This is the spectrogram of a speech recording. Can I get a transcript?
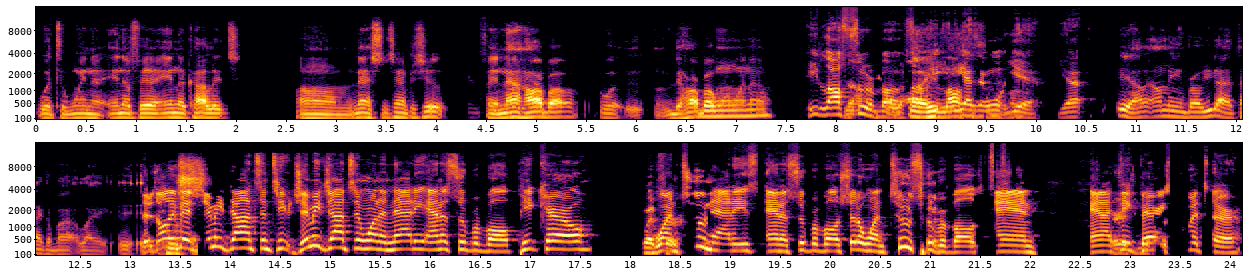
with to win an NFL and a college um national championship and now Harbaugh, what, the Harbaugh one win now? He lost no. Super Bowl. Oh, no, he, he, lost. He hasn't won. Yeah, yeah. Yeah, I mean, bro, you got to think about like. It, There's only been Jimmy Johnson. Jimmy Johnson won a Natty and a Super Bowl. Pete Carroll won two Natties and a Super Bowl. Should have won two Super Bowls. And and I think Barry Switzer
